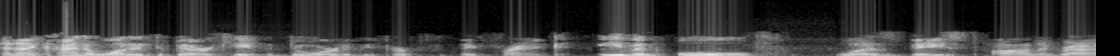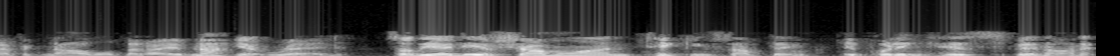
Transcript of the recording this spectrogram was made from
and I kind of wanted to barricade the door, to be perfectly frank. Even old was based on a graphic novel that I have not yet read. So the idea of Shyamalan taking something and putting his spin on it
